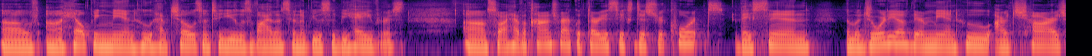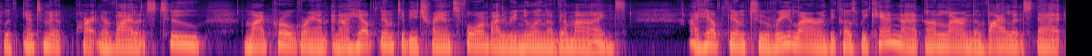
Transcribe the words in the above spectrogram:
of uh, helping men who have chosen to use violence and abusive behaviors. Um, so I have a contract with 36 district courts. They send the majority of their men who are charged with intimate partner violence to my program, and I help them to be transformed by the renewing of their minds. I help them to relearn because we cannot unlearn the violence that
